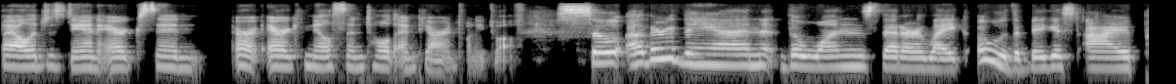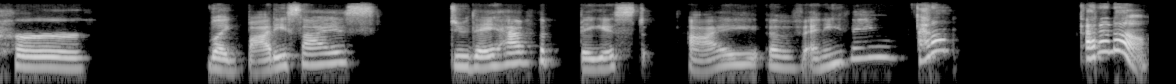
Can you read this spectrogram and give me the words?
Biologist Dan Erickson or Eric Nielsen told NPR in 2012. So other than the ones that are like, oh, the biggest eye per like body size, do they have the biggest eye of anything? I don't I don't know.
